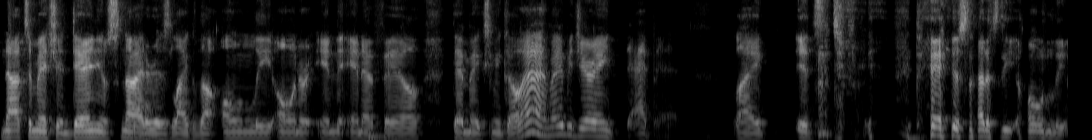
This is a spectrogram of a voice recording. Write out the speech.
Not to mention, Daniel Snyder is like the only owner in the NFL that makes me go, ah, maybe Jerry ain't that bad. Like it's Daniel Snyder's the only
